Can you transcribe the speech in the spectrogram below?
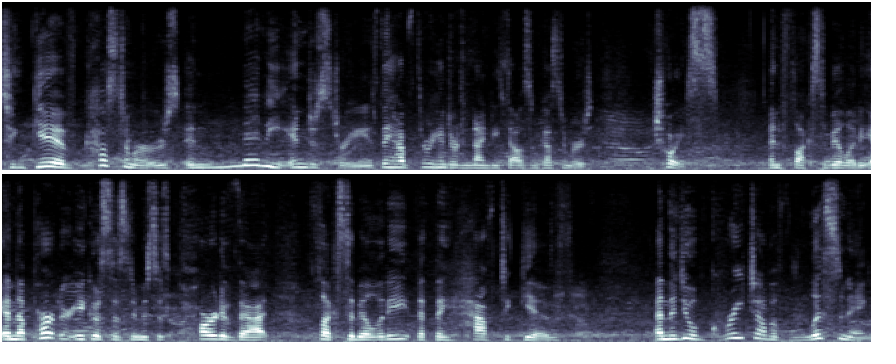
to give customers in many industries, they have 390,000 customers, choice and flexibility. And the partner ecosystem is just part of that flexibility that they have to give. And they do a great job of listening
